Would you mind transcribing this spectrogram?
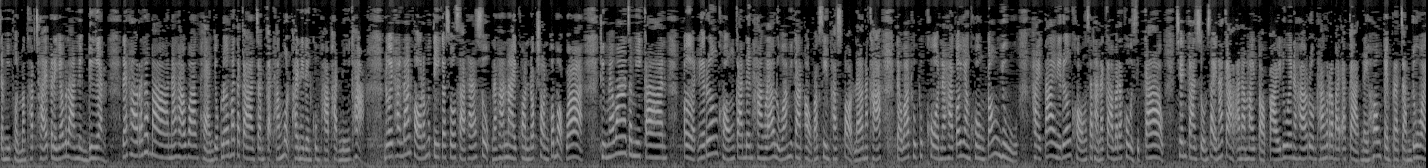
จะมีผลบังงคับใช้เป็นระยะเวลา 1 เดือน และทางรัฐบาลนะคะ วางแผนยกเลิกมาตรการจำกัดทั้งหมดภายในเดือนกุมภาพันธ์นี้ค่ะ โดยทางด้านของรัฐมนตรีกระทรวงสาธารณสุขนะคะนายควันด็อกชอนก็บอกว่า ถึงแม้ว่าจะมีการเปิดในเรื่องของการเดินทางแล้ว หรือว่ามีการออกวัคซีนพาสปอร์ตแล้วนะคะ แต่ว่าทุกๆ คนนะคะก็ยังคงต้องอยู่ภายใต้ในเรื่องของสถานการณ์ไวรัสโควิด -19 เช่นการสวมใส่หน้ากากอนามัยต่อไปด้วยนะคะ รวมทั้งระบายอากาศในห้องเป็นประจำด้วย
